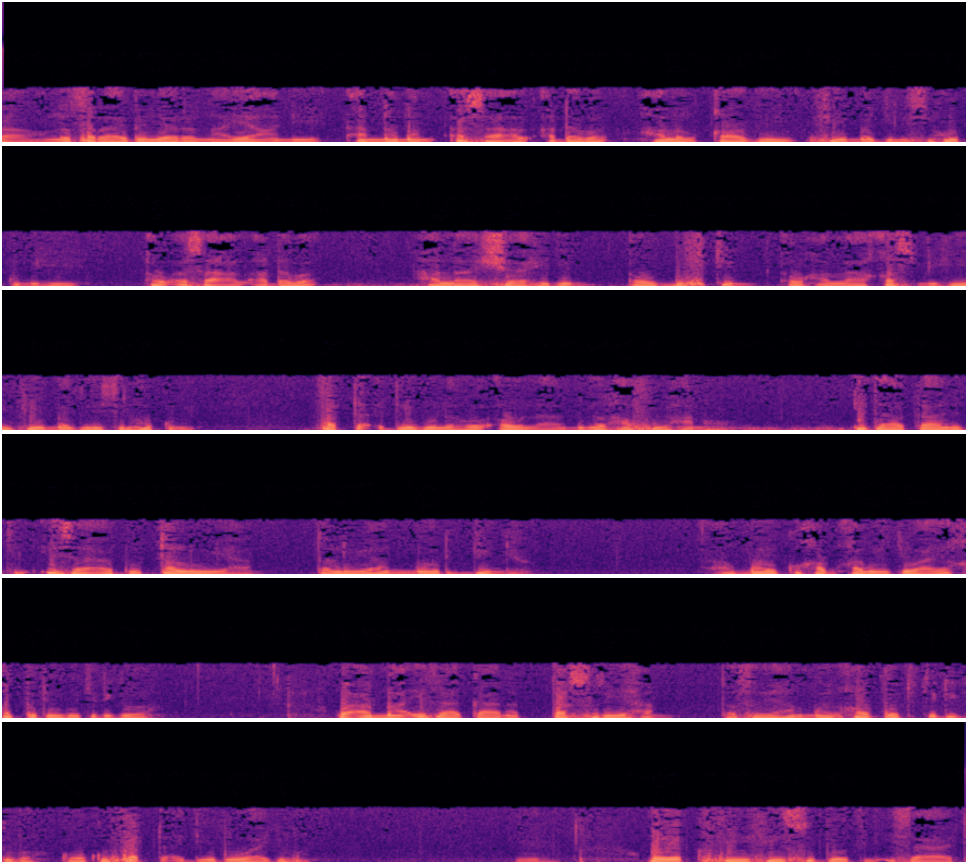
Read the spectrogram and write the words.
لسرابي ليرنا يعني أن من أساء الأدب على القاضي في مجلس حكمه أو أساء الأدب على شاهد أو مفتن أو على خصمه في مجلس الحكم فالتأديب له أولى من العفو عنه. إذا كانت الإساءة تلويها تلويها مورد جنج أو ما يكو خم خمي جواي خبتي كو تدقبا وأما إذا كانت تصريحا تصريحا ما يخبتي تدقبا كوكو فالتأديب واجبا. ويكفي في سجود الإساءة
